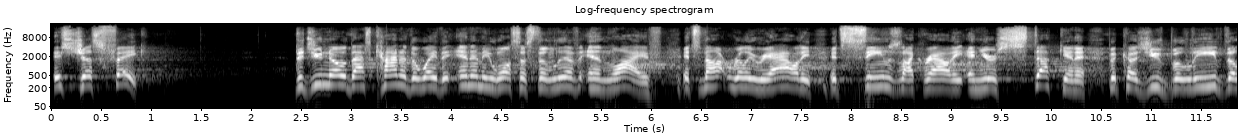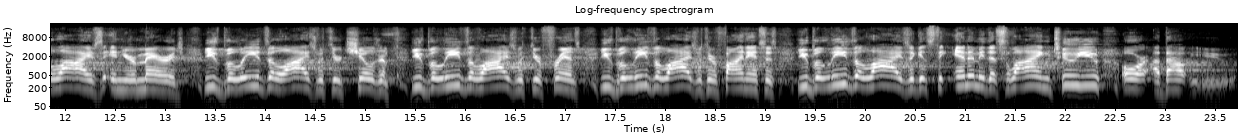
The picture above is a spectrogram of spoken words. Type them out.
It's just fake. Did you know that's kind of the way the enemy wants us to live in life? It's not really reality. It seems like reality, and you're stuck in it because you've believed the lies in your marriage. You've believed the lies with your children. You've believed the lies with your friends. You've believed the lies with your finances. You believe the lies against the enemy that's lying to you or about you.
